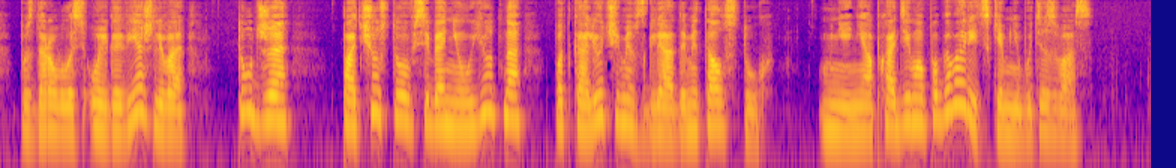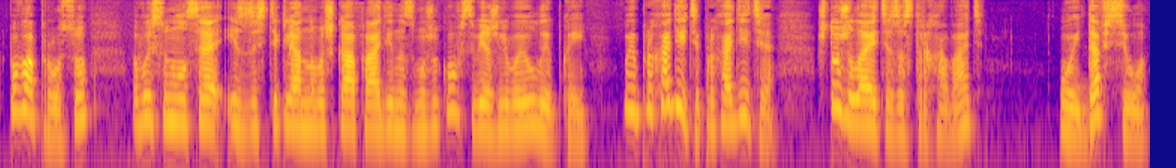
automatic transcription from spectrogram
— поздоровалась Ольга вежливо, тут же почувствовав себя неуютно под колючими взглядами толстух. «Мне необходимо поговорить с кем-нибудь из вас». «По вопросу», — высунулся из-за стеклянного шкафа один из мужиков с вежливой улыбкой. «Вы проходите, проходите. Что желаете застраховать?» «Ой, да все!»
